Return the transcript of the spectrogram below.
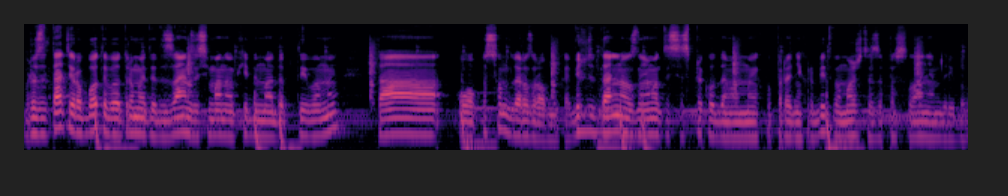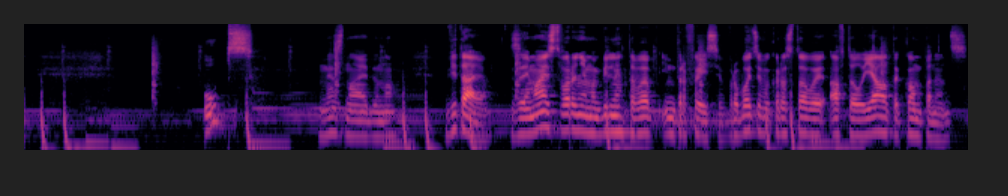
В результаті роботи ви отримаєте дизайн з усіма необхідними адаптивами та описом для розробника. Більш детально ознайомитися з прикладами моїх попередніх робіт ви можете за посиланням Dribble. Упс, не знайдено. Вітаю! Займаюся створенням мобільних та веб-інтерфейсів. В роботі використовую AutoLayout та Components.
